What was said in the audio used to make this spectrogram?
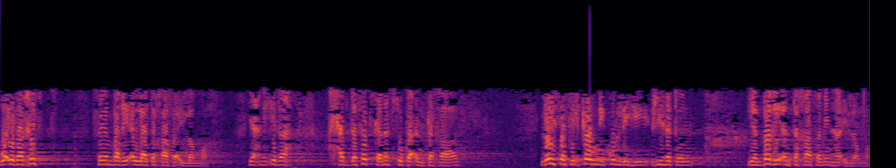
وإذا خفت فينبغي ألا تخاف إلا الله. يعني إذا حدثتك نفسك أن تخاف. ليس في الكون كله جهة ينبغي أن تخاف منها إلا الله.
